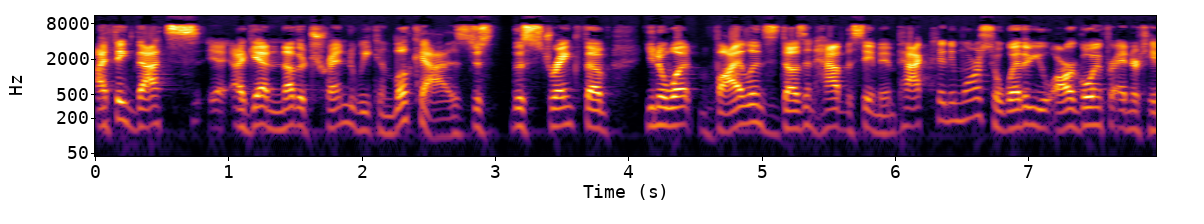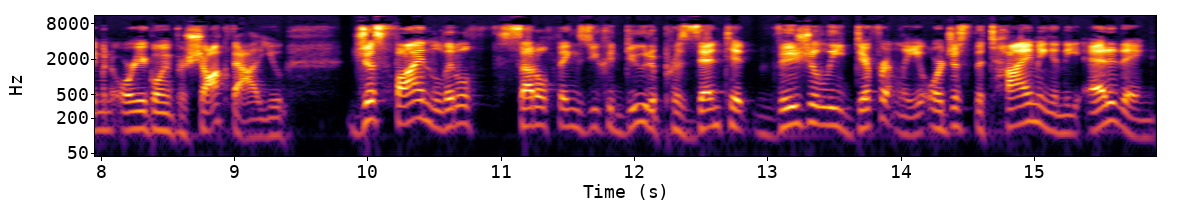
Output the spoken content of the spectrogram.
I think that's again another trend we can look at is just the strength of you know what violence doesn't have the same impact anymore. So whether you are going for entertainment or you're going for shock value, just find little subtle things you can do to present it visually differently, or just the timing and the editing,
